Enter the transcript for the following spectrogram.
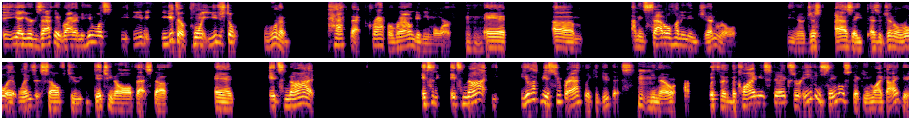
yeah, you're exactly right. I mean, he wants you, you get to a point you just don't want to pack that crap around anymore, mm-hmm. and um, I mean, saddle hunting in general, you know, just as a as a general rule, it lends itself to ditching all of that stuff, and it's not. It's it's not you don't have to be a super athlete to do this. Mm-mm. You know, with the, the climbing sticks or even single sticking like I do.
